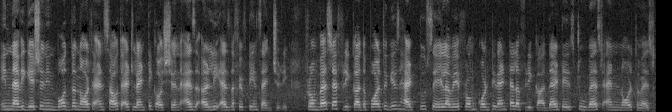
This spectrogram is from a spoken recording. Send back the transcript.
in navigation in both the North and South Atlantic Ocean as early as the 15th century. From West Africa, the Portuguese had to sail away from continental Africa, that is, to west and northwest,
